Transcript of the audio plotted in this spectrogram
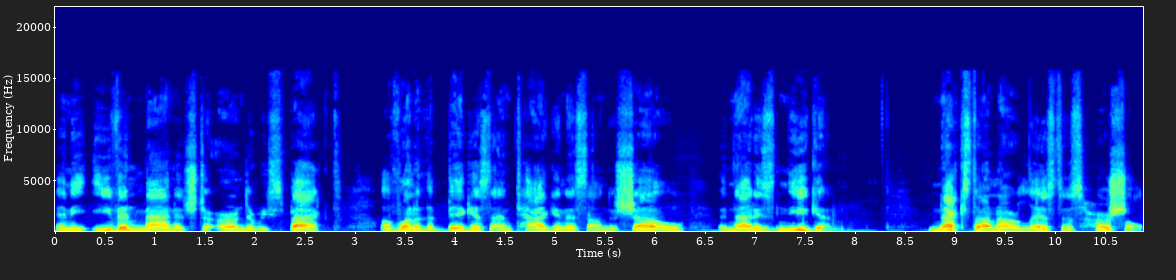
and he even managed to earn the respect of one of the biggest antagonists on the show, and that is Negan. Next on our list is Hershel.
